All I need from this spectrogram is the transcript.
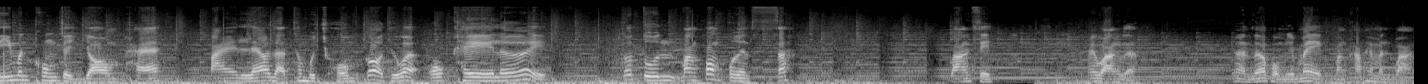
นี้มันคงจะยอมแพ้ไปแล้วล่ะท่านผู้ชมก็ถือว่าโอเคเลย ก็ตูนวางป้อมปืนซะวางสิไม่วางเหรออ่าแล้วผมจะไม่บังคับให้มันวาง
